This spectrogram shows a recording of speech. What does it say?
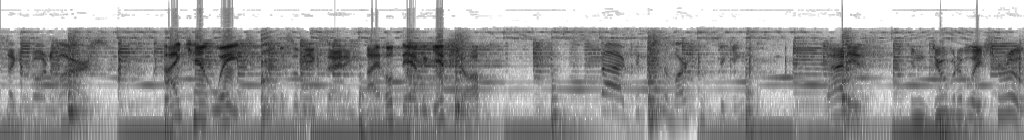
Looks like we're going to Mars. I can't wait. This will be exciting. I hope they have a gift shop. Uh, good thing the Martians speak English. That is indubitably true.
